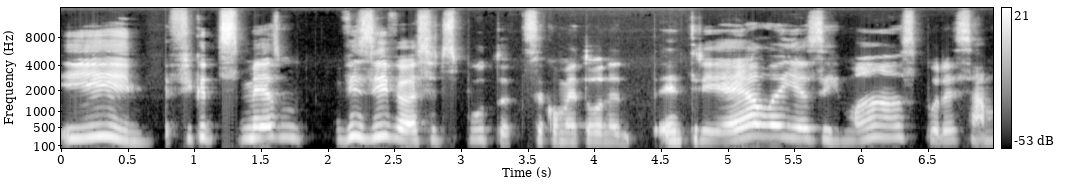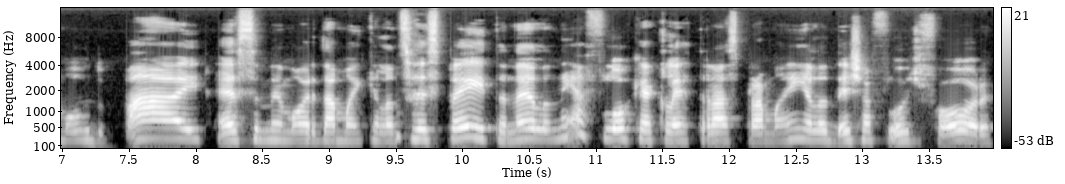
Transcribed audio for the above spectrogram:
E fica mesmo visível essa disputa que você comentou, né? Entre ela e as irmãs, por esse amor do pai, essa memória da mãe que ela não respeita, né? Ela nem a flor que a Claire traz pra mãe, ela deixa a flor de fora.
